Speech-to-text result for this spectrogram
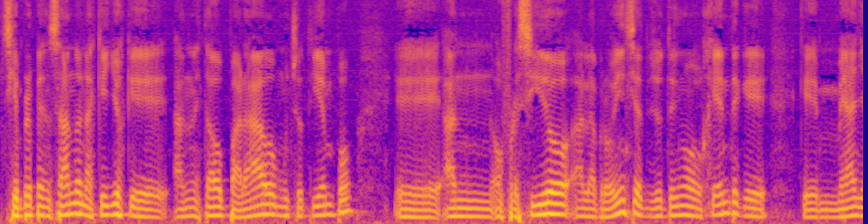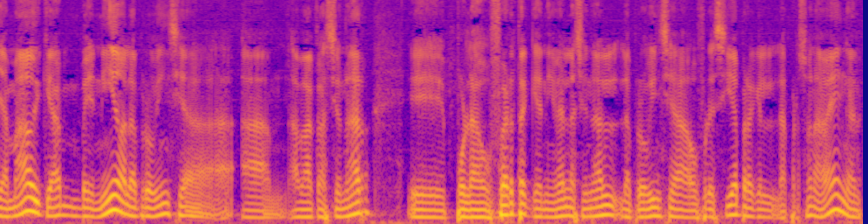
siempre pensando en aquellos que han estado parados mucho tiempo, eh, han ofrecido a la provincia. Yo tengo gente que, que me ha llamado y que han venido a la provincia a, a- a vacacionar eh, por la oferta que a nivel nacional la provincia ofrecía para que las personas vengan.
